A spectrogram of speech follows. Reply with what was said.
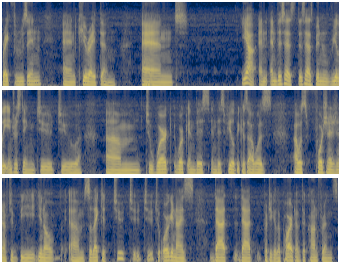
breakthroughs in and curate them. Hmm. And yeah, and, and this has this has been really interesting to to um, to work work in this in this field because I was I was fortunate enough to be, you know, um, selected to, to, to, to organize that that particular part of the conference,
